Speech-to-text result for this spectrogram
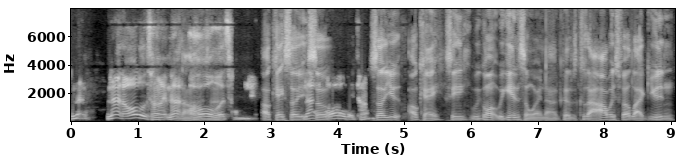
Not, not, all the time. Not, not all, the, time. the time. Okay, so not so all the time. So you okay? See, we going we getting somewhere now because because I always felt like you didn't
